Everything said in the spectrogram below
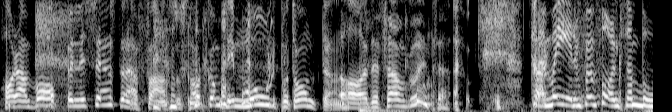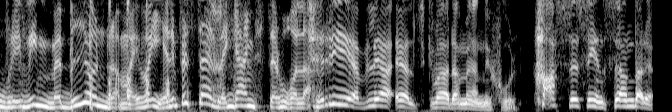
Har han vapenlicens den här fan så snart kommer det bli mord på tomten. Ja, det framgår inte. Okej. Men vad är det för folk som bor i Vimmerby undrar man ju. Vad är det för ställe? Gangsterhåla? Trevliga, älskvärda människor. Hasses insändare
